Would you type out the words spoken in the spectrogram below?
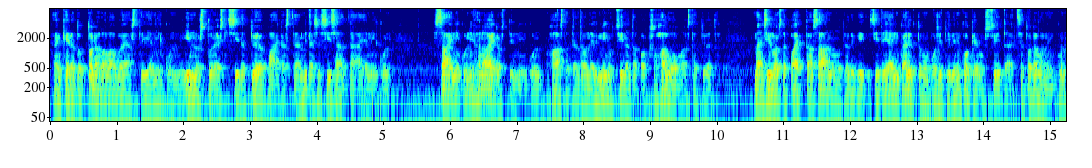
Hän kertoi todella laveasti ja niin kuin innostuneesti siitä työpaikasta ja mitä se sisältää ja niin kuin sai niin kuin ihan aidosti niin kuin haastateltavan, eli minut siinä tapauksessa haluamaan sitä työtä. Mä en silloin sitä paikkaa saanut, mutta jotenkin siitä jäi niin kuin älyttömän positiivinen kokemus siitä, että se todella niin kuin,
